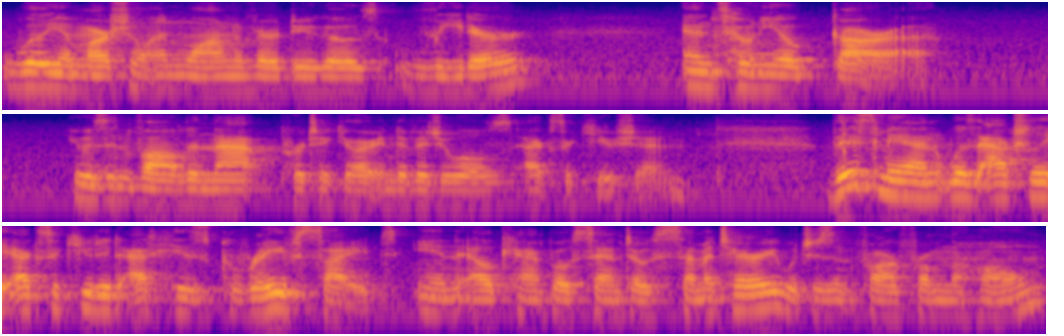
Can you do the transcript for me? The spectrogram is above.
William Marshall and Juan Verdugo's leader, Antonio Garra. He was involved in that particular individual's execution. This man was actually executed at his gravesite in El Campo Santo Cemetery, which isn't far from the home,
